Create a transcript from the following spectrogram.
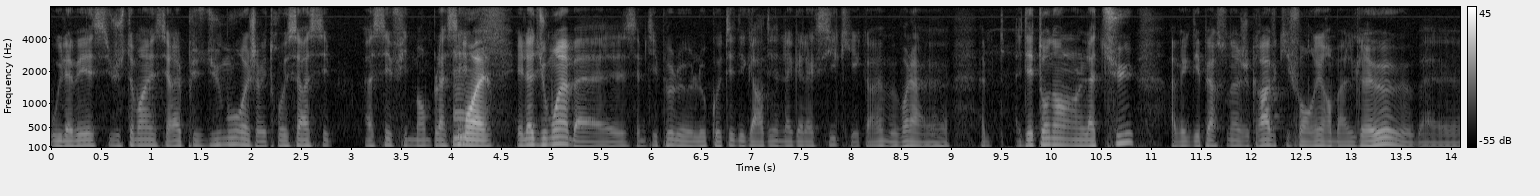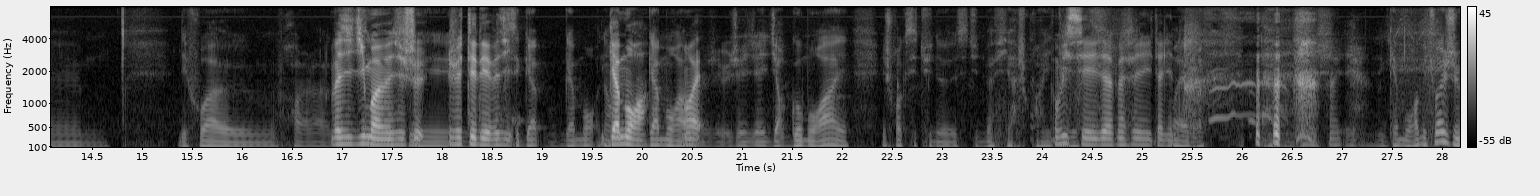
Où il avait justement inséré plus d'humour et j'avais trouvé ça assez, assez finement placé. Ouais. Et là, du moins, bah, c'est un petit peu le, le côté des Gardiens de la Galaxie qui est quand même voilà, euh, détonnant là-dessus, avec des personnages graves qui font rire malgré eux. euh, bah, euh, des fois. euh, oh Vas-y, dis-moi, je, vais t'aider, vas-y. C'est Ga- Gamora. non, Gamora. Gamora, Ouais. J'allais dire Gomorra et, et je crois que c'est une, une mafia, je crois. Oui, c'est la mafia italienne. Ouais, bref. Gamora, mais tu vois, je.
